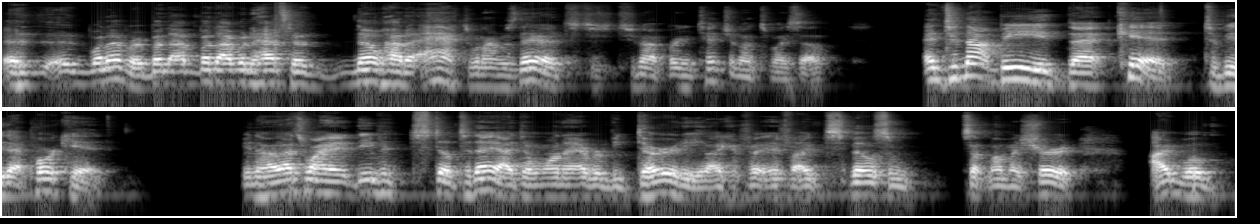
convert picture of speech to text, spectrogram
and, and whatever, but I, but I would have to know how to act when I was there to, to not bring attention onto myself, and to not be that kid, to be that poor kid. You know, that's why even still today, I don't want to ever be dirty. Like if I, if I spill some something on my shirt, I will.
